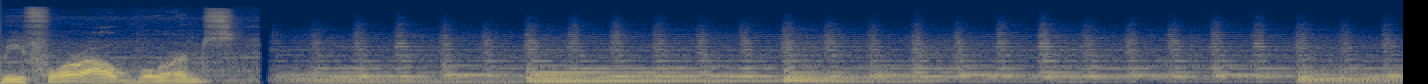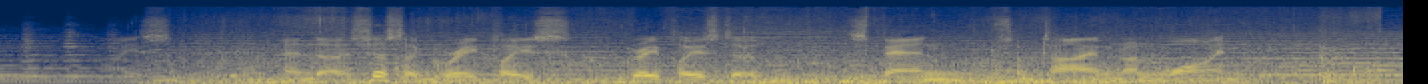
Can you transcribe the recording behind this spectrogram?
before outboards. And uh, it's just a great place, great place to spend some time and unwind.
